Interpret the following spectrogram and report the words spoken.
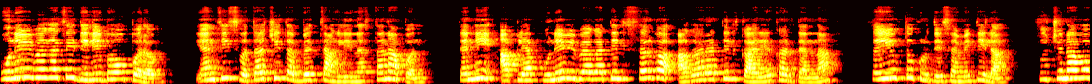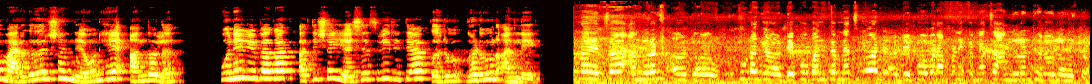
पुणे विभागाचे दिलीपभाऊ परब यांची स्वतःची तब्येत चांगली नसताना पण त्यांनी आपल्या पुणे विभागातील सर्व आगारातील कार्यकर्त्यांना संयुक्त कृती समितीला सूचना व मार्गदर्शन देऊन हे आंदोलन पुणे विभागात अतिशय यशस्वीरित्या घडवून आणले. याचं आंदोलन पूर्ण डेपो बंद करण्याचं किंवा डेपोवर आपण हे करण्याचं आंदोलन ठरवलं होतं.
